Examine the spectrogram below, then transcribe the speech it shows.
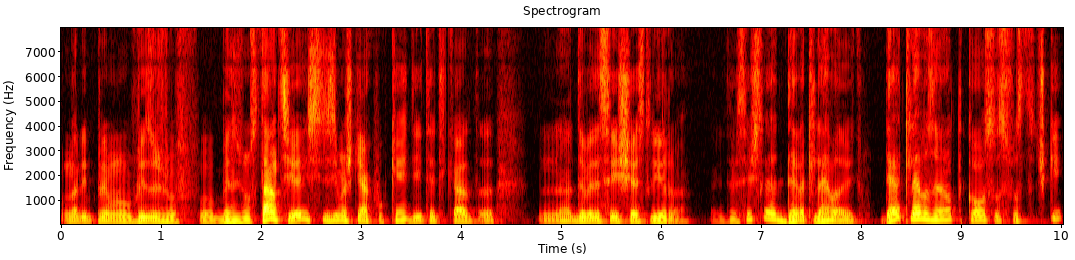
нали, примерно, влизаш в бензиностанция и си взимаш някакво кенди и те ти казват а, на 96 лира. 96 лева, 9 лева. Викам, 9 лева за едно такова с фъстъчки.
